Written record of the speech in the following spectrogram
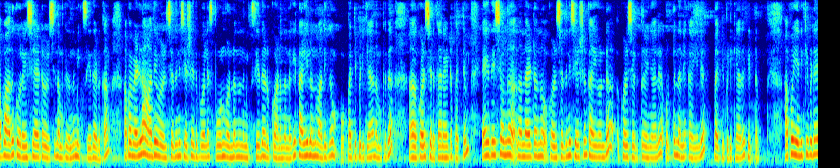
അപ്പോൾ അത് കുറേശ്ശെയായിട്ട് ഒഴിച്ച് നമുക്കിതൊന്ന് മിക്സ് ചെയ്തെടുക്കാം. അപ്പോൾ വെള്ളം ആദ്യം ഒഴിച്ചതിന് ശേഷം ഇതുപോലെ സ്പൂൺ കൊണ്ടൊന്ന് മിക്സ് ചെയ്തെടുക്കുകയാണെന്നുണ്ടെങ്കിൽ കയ്യിലൊന്നും അധികം പറ്റിപ്പിടിക്കാതെ നമുക്കിത് കുഴച്ചെടുക്കാനായിട്ട് പറ്റും. ഏകദേശം ഒന്ന് നന്നായിട്ടൊന്ന് കുഴച്ചതിന് ശേഷം കൈ കൊണ്ട് കുഴച്ചെടുത്ത് കഴിഞ്ഞാൽ ഒട്ടും തന്നെ കയ്യിൽ പറ്റിപ്പിടിക്കാതെ കിട്ടും. അപ്പോൾ എനിക്കിവിടെ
